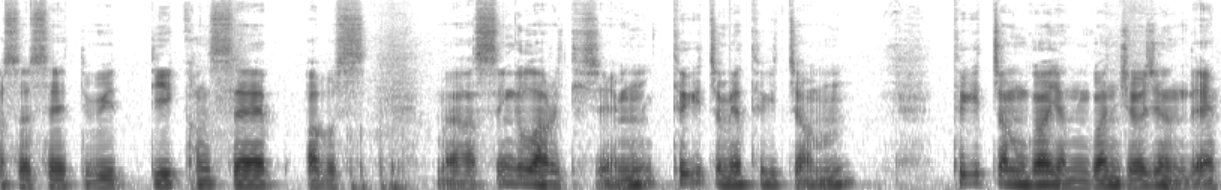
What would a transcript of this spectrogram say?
associated with the concept of 뭐야, singularity지 특이점이야 특이점 특이점과 연관 지어지는데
